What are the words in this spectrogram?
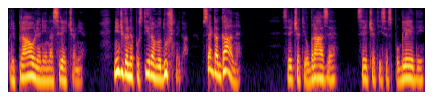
pripravljen je na srečanje. Nič ga ne pusti ravnodušnega, vsega gane. Srečati obraze, srečati se s pogledi,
